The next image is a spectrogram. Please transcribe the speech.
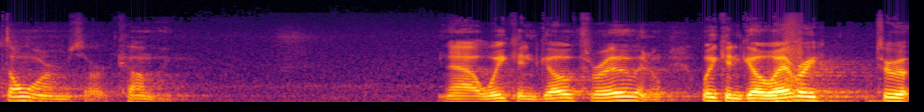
storms are coming. Now we can go through and we can go every through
